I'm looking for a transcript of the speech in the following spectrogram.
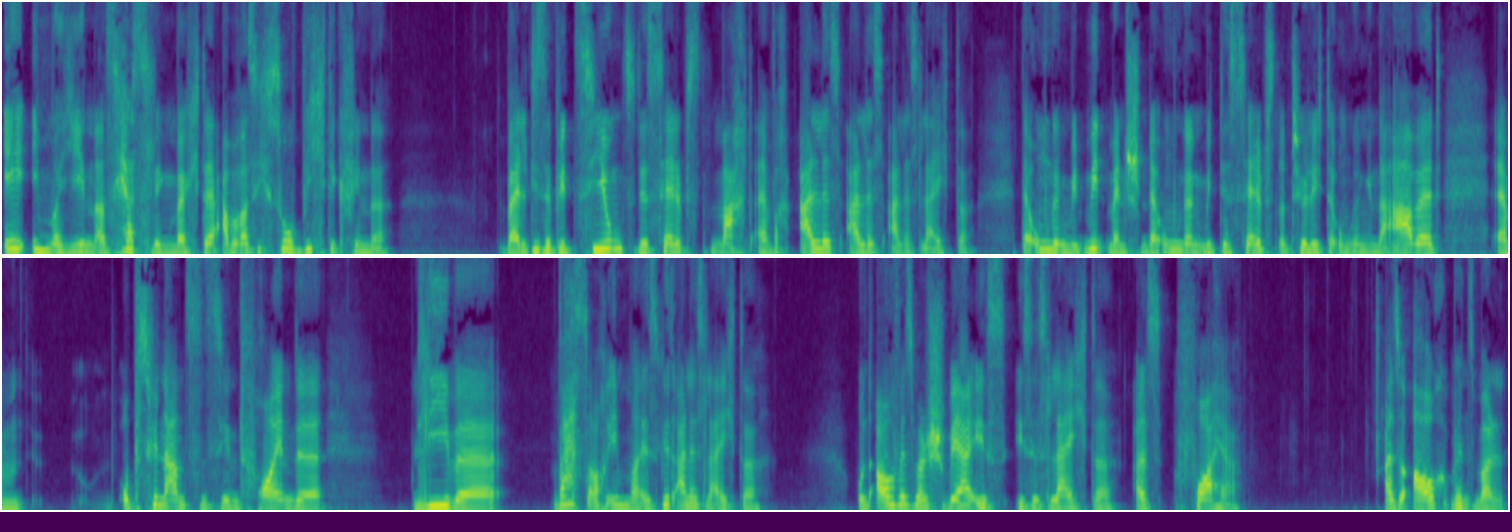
eh immer jeden ans Herz legen möchte, aber was ich so wichtig finde. Weil diese Beziehung zu dir selbst macht einfach alles, alles, alles leichter. Der Umgang mit Mitmenschen, der Umgang mit dir selbst natürlich, der Umgang in der Arbeit, ähm, ob es Finanzen sind, Freunde, Liebe, was auch immer, es wird alles leichter. Und auch wenn es mal schwer ist, ist es leichter als vorher. Also auch wenn es mal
